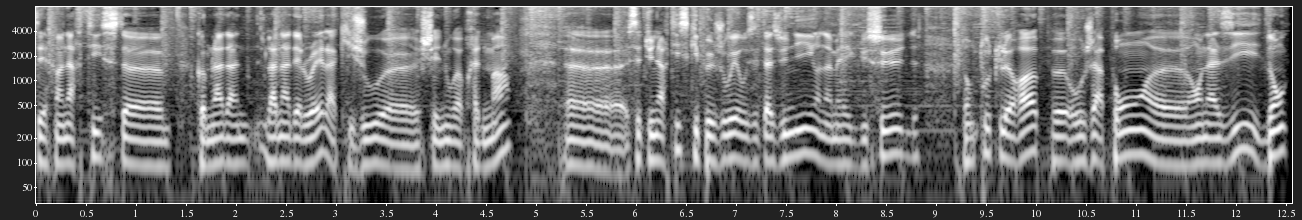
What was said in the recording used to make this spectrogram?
C'est-à-dire qu'un artiste comme Lana Del Rey, là, qui joue chez nous après-demain, c'est une artiste qui peut jouer aux États-Unis, en Amérique du Sud, dans toute l'Europe, euh, au Japon, euh, en Asie. Donc,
